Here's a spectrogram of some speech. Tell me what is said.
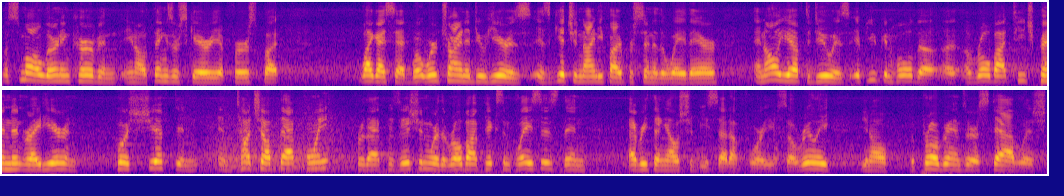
a small learning curve and, you know, things are scary at first, but like I said, what we're trying to do here is, is get you 95% of the way there and all you have to do is, if you can hold a, a, a robot teach pendant right here and push shift and, and touch up that point for that position where the robot picks and places, then everything else should be set up for you. So really, you know, the programs are established,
